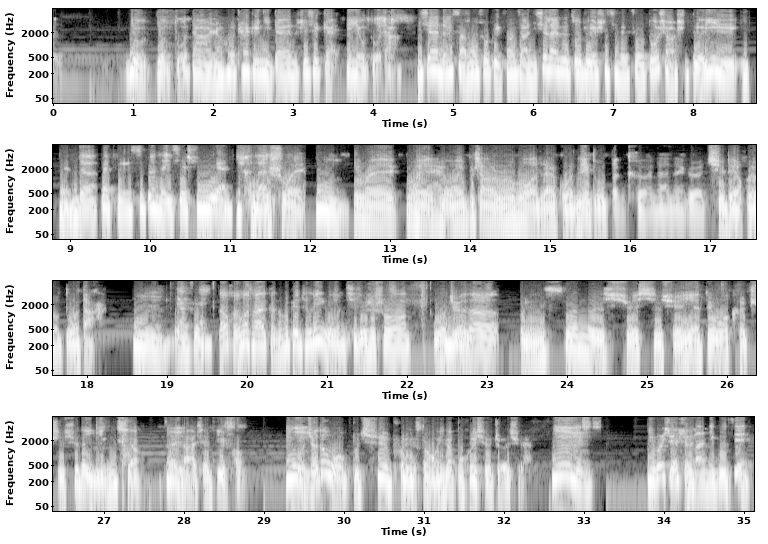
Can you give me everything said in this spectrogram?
有有多大？然后他给你带来的这些改变有多大？你现在能想到说，比方讲，你现在在做这些事情的时候，多少是得益于以前的在普林斯顿的一些训练？很难说哎，嗯，因为我也我也不知道，如果我在国内读本科，那那个区别会有多大？嗯，了解。然后回过头来可能会变成另一个问题，就是说，我觉得普林斯顿的学习学业对我可持续的影响在哪些地方？我觉得我不去普林斯顿，我应该不会学哲学。嗯，你会学什么？你估计？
